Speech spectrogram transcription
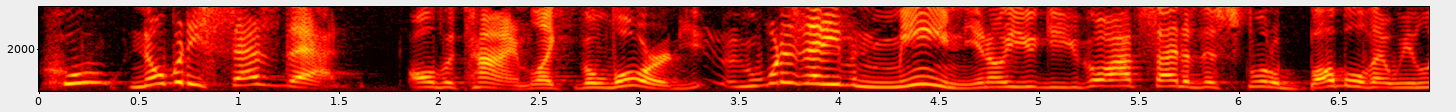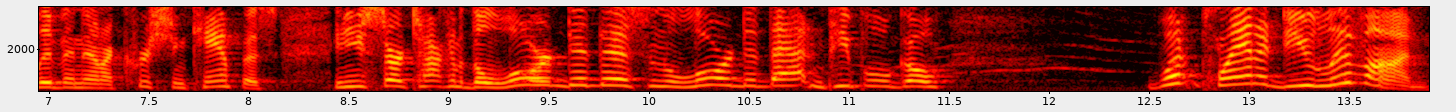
who, nobody says that all the time, like the Lord. What does that even mean? You know, you, you go outside of this little bubble that we live in on a Christian campus, and you start talking about the Lord did this and the Lord did that, and people will go, What planet do you live on?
